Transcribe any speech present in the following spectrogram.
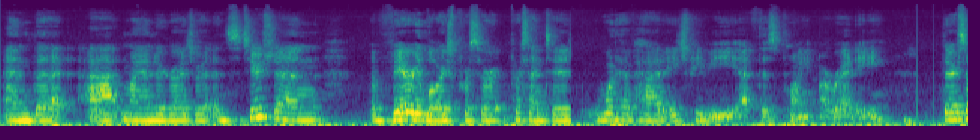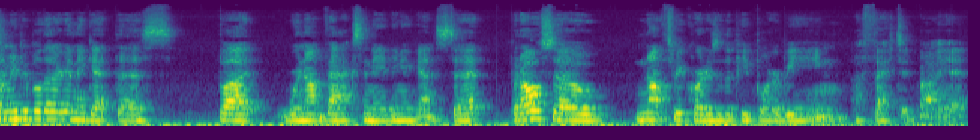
and that at my undergraduate institution, a very large percentage would have had HPV at this point already. There are so many people that are going to get this, but we're not vaccinating against it. But also, not three quarters of the people are being affected by it.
